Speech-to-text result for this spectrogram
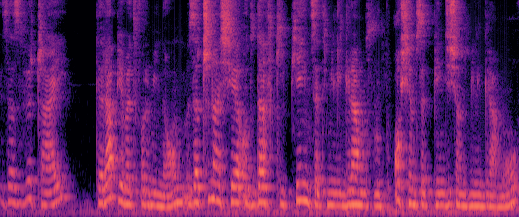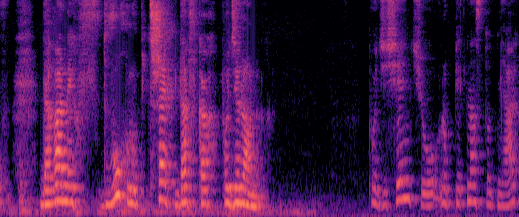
Zazwyczaj terapię metforminą zaczyna się od dawki 500 mg lub 850 mg, dawanych w dwóch lub trzech dawkach podzielonych. Po 10 lub 15 dniach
